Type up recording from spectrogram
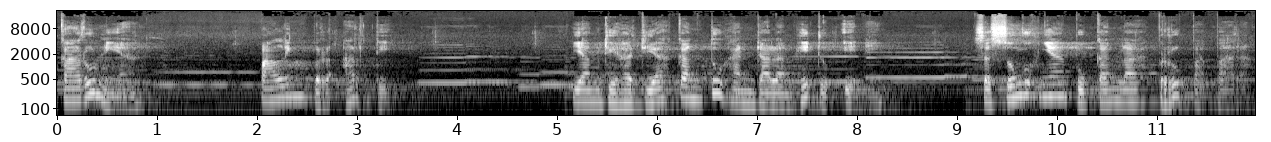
karunia paling berarti yang dihadiahkan Tuhan dalam hidup ini sesungguhnya bukanlah berupa barang,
